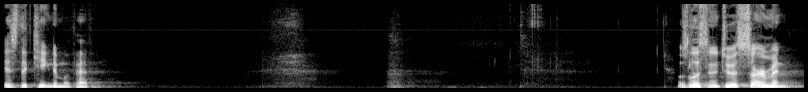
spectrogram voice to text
is the kingdom of heaven. I was listening to a sermon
